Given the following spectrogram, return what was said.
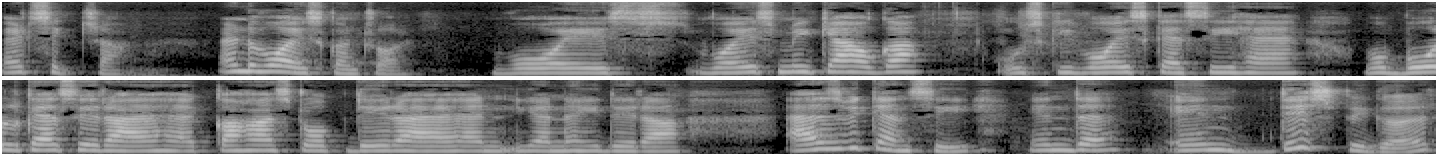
etc and voice control voice voice में क्या होगा उसकी वॉइस कैसी है वो बोल कैसे रहा है कहाँ स्टॉप दे रहा है या नहीं दे रहा as we can see in the in this figure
